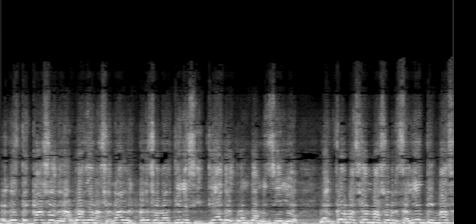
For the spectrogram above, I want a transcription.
en este caso de la Guardia Nacional, el personal tiene sitiado un domicilio. La información más sobresaliente y más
